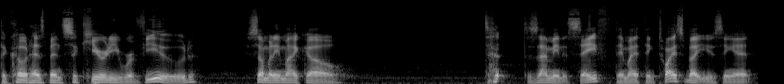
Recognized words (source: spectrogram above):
the code has been security reviewed, somebody might go, does that mean it's safe? They might think twice about using it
